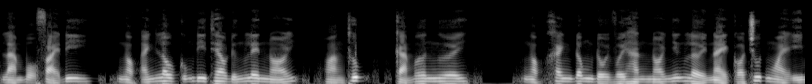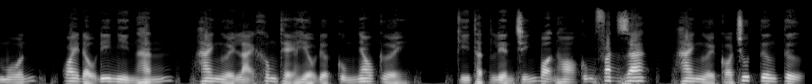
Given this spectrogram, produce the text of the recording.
làm bộ phải đi, Ngọc Ánh Lâu cũng đi theo đứng lên nói, Hoàng Thúc, cảm ơn ngươi. Ngọc Khanh Đông đối với hắn nói những lời này có chút ngoài ý muốn, quay đầu đi nhìn hắn, hai người lại không thể hiểu được cùng nhau cười. Kỳ thật liền chính bọn họ cũng phát giác, hai người có chút tương tự,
